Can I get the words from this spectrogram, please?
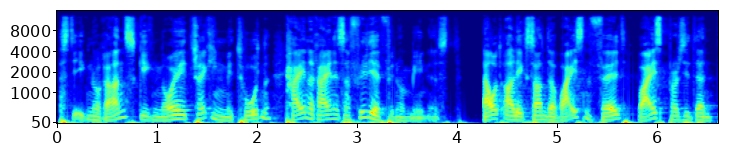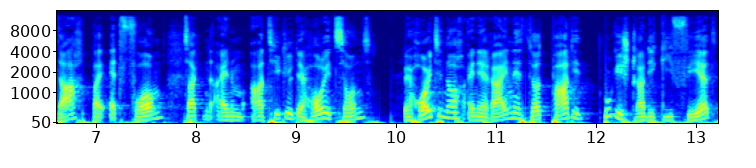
dass die Ignoranz gegen neue Tracking-Methoden kein reines Affiliate-Phänomen ist. Laut Alexander Weißenfeld, Vice President Dach bei Adform, sagt in einem Artikel der Horizont, Wer heute noch eine reine Third-Party-Cookie-Strategie fährt,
